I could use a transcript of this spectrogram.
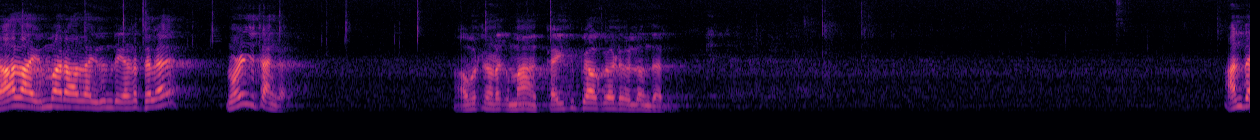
ராதா இம்மா ராதா இருந்த இடத்துல நுழைஞ்சிட்டாங்க. அவர்கிட்ட நடக்குமா? கைதிப்பியாவுக்கு வெளில வந்தார். அந்த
